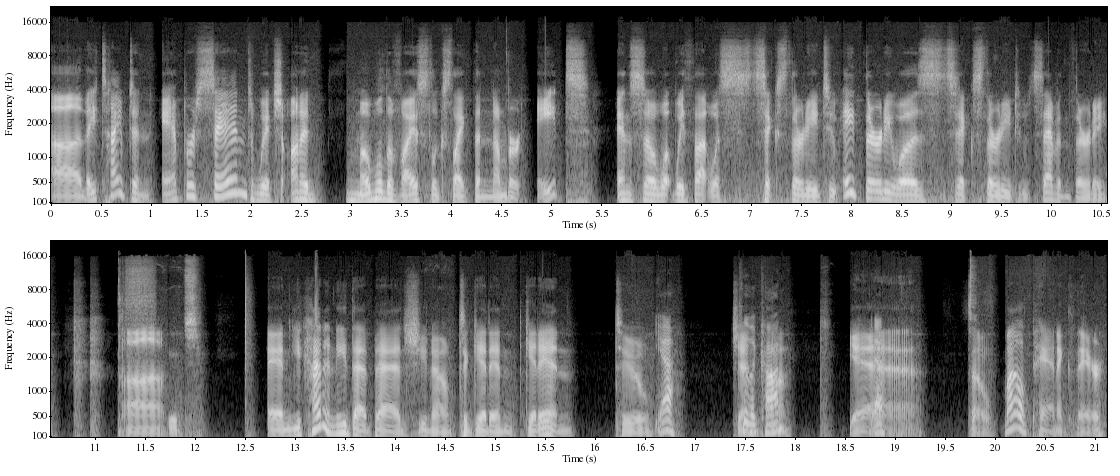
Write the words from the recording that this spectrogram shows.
uh, they typed an ampersand, which on a mobile device looks like the number eight. And so what we thought was 6:30 to 8:30 was 6:30 to 7:30. Uh, Oops. and you kind of need that badge, you know, to get in, get in to Yeah. Gen the con? Yeah. So mild panic there,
